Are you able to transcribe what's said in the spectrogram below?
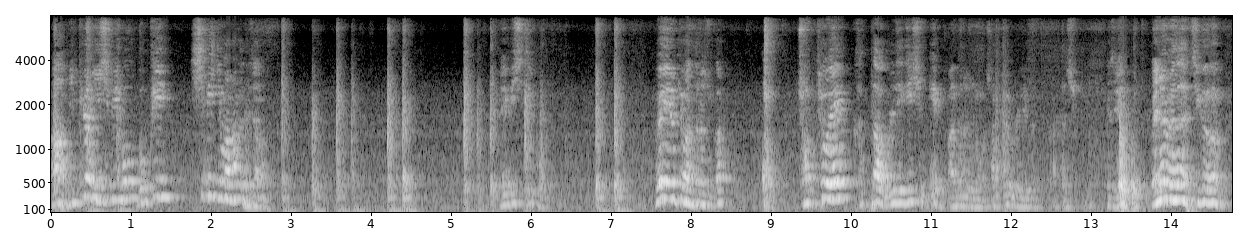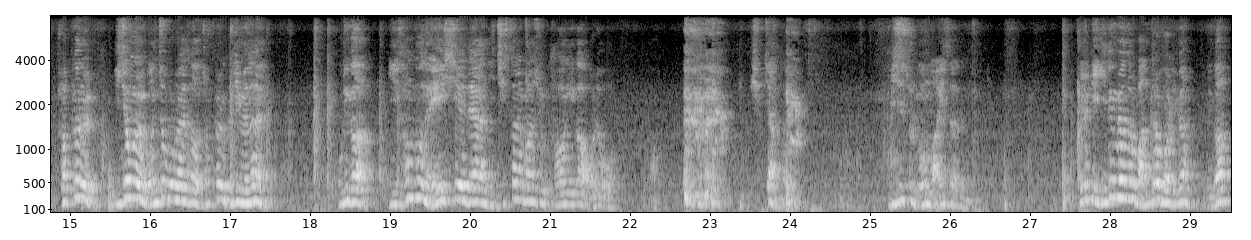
아 밑변 20이고 높이 10이기만 하면 되잖아. ABC 찍고. 왜 이렇게 만들어줄까? 좌표에 갖다 올리기 쉽게 만들어주는 거. 좌표 올리기 갖다 쉽게. 그지? 왜냐면은 지금 좌표를 이 점을 원점으로 해서 좌표를 그리면은 우리가 이 선분 AC에 대한 이 직선의 방식을 구하기가 어려워. 어. 쉽지 않다. 미지수를 너무 많이 써야 된다. 이렇게 이등변으로 만들어 버리면 우리가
